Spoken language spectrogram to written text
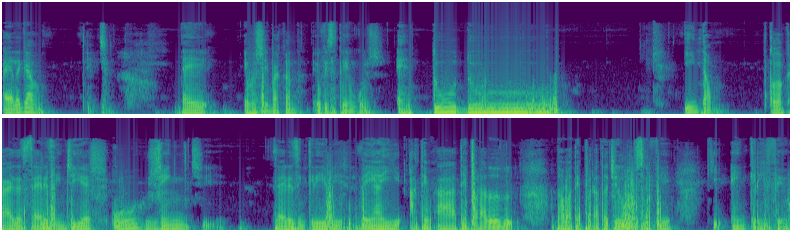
É legal, gente. É, eu achei bacana. Eu visitei alguns. É tudo. Então, colocar as séries em dias urgente. Séries incríveis. Vem aí a, te a temporada do, nova temporada de Lucifer, que é incrível.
